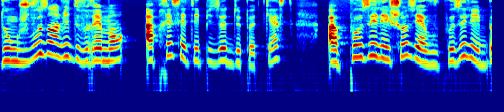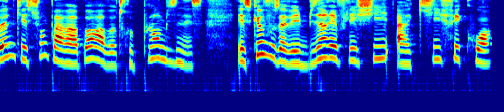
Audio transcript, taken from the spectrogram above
Donc je vous invite vraiment, après cet épisode de podcast, à poser les choses et à vous poser les bonnes questions par rapport à votre plan business. Est-ce que vous avez bien réfléchi à qui fait quoi?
